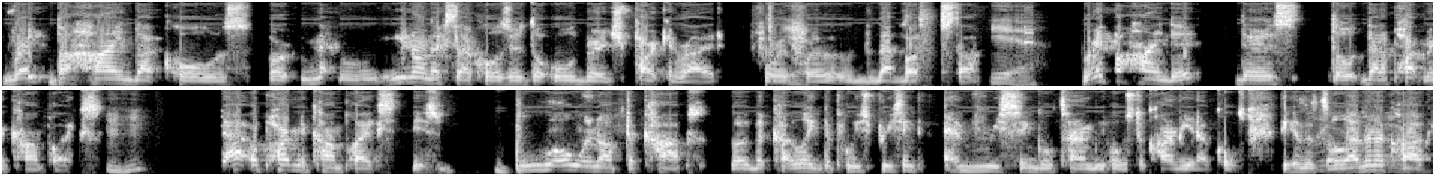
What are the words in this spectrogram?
right behind that Kohl's, or you know, next to that Kohl's, there's the Old Bridge Park and Ride for Yeah. for that bus stop. Yeah. Right behind it, there's the, that apartment complex. Mhm. That apartment complex is blowing up the cops, uh, the like the police precinct every single time we host a car meet at Kohl's because it's eleven o'clock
